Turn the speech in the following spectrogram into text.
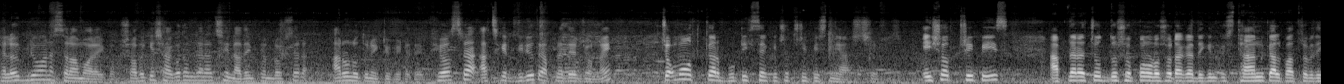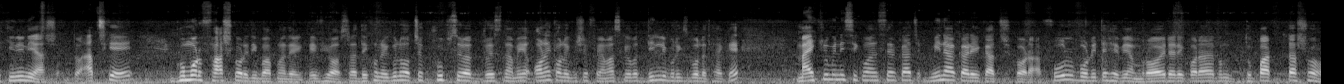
হ্যালো এভরিওয়ান আসসালামু আলাইকুম। সবাইকে স্বাগতম জানাচ্ছি নাদিম খান ব্লগসের আরও নতুন একটি ভিডিওতে। ভিওসরা আজকের ভিডিওতে আপনাদের জন্য চমৎকার বুটিক্সের কিছু থ্রি পিস নিয়ে আসছে। এইসব থ্রি পিস আপনারা চোদ্দোশো, পনেরোশো টাকা দিয়ে কিন্তু স্থানকাল পাত্রভেদে কিনে নিয়ে আসেন। তো আজকে ঘুমোর ফাঁস করে দিব আপনাদেরকে ভিওসরা দেখুন, এগুলো হচ্ছে খুব খুবসুরত ড্রেস নামে অনেক অনেক বেশি ফেমাস কেউ দিল্লি বুটিক্স বলে থাকে। মাইক্রোমিনি সিকোয়েন্সের কাজ, মিনাকারি কাজ করা ফুল বডিতে হেভি এমব্রয়ডারি করা এবং দুপাট্টা সহ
